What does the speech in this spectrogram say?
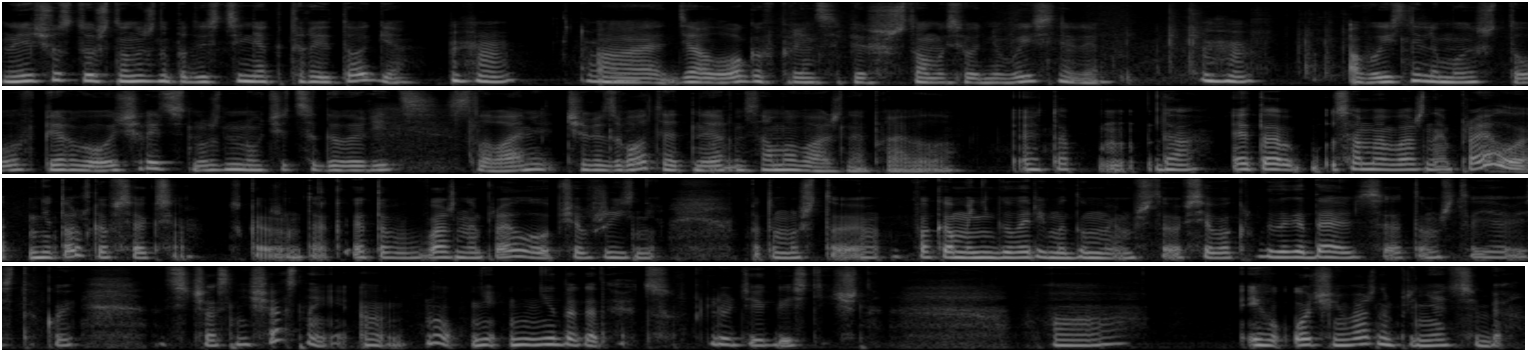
Но я чувствую, что нужно подвести некоторые итоги угу. э, диалога, в принципе, что мы сегодня выяснили. Угу. А выяснили мы, что в первую очередь нужно научиться говорить словами через рот, и это, наверное, самое важное правило. Это, да, это самое важное правило не только в сексе, скажем так. Это важное правило вообще в жизни. Потому что пока мы не говорим и думаем, что все вокруг догадаются о том, что я весь такой сейчас несчастный, э, ну, не, не догадаются. Люди эгоистичны. А, и очень важно принять себя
